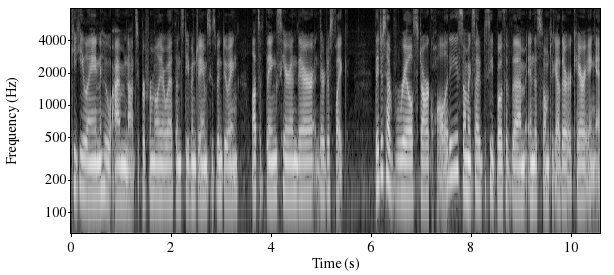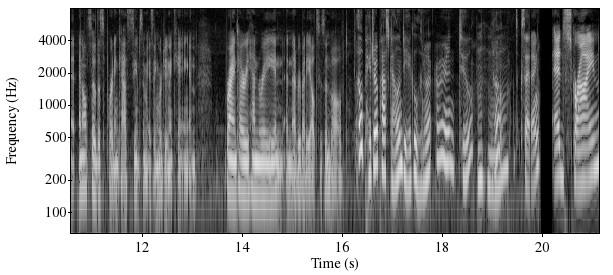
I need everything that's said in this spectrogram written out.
KiKi Layne, who I'm not super familiar with, and Stephan James, who's been doing lots of things here and there. And they're just like, they just have real star quality. So I'm excited to see both of them in this film together carrying it. And also the supporting cast seems amazing Regina King and Brian Tyree Henry and, and everybody else who's involved. Oh, Pedro Pascal and Diego Luna are in it too. Mm-hmm. Oh, that's exciting. Ed Skrein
